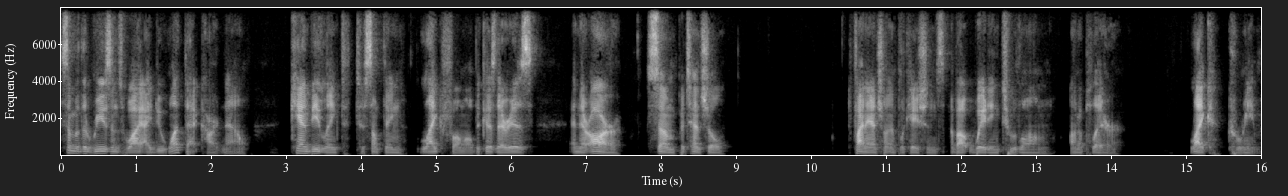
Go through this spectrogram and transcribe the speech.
some of the reasons why I do want that card now can be linked to something like FOMO because there is and there are some potential financial implications about waiting too long on a player like Kareem.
